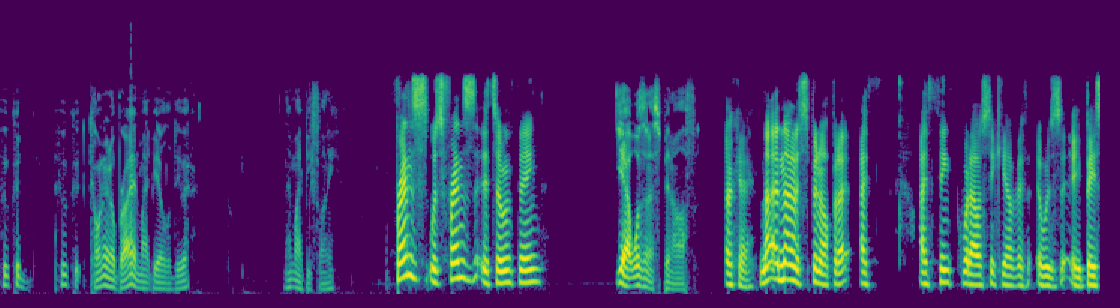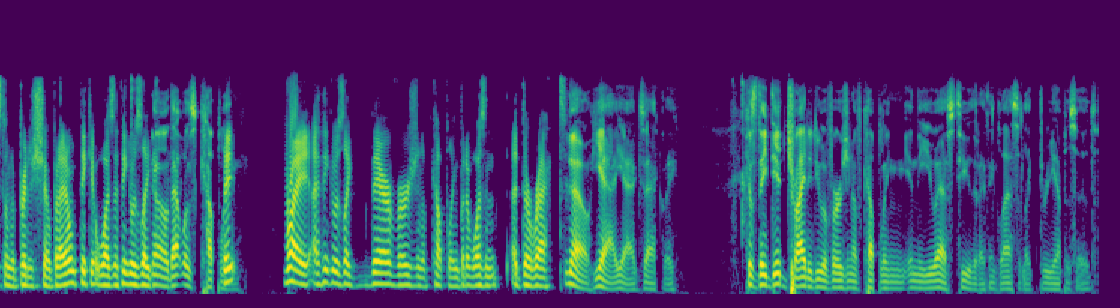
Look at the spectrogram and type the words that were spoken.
who could who could Conan O'Brien might be able to do it. That might be funny. Friends was Friends its own thing. Yeah, it wasn't a spin-off. Okay, not not a spin-off, but I I, I think what I was thinking of if it was a based on a British show, but I don't think it was. I think it was like No, that was coupling. right. I think it was like their version of coupling, but it wasn't a direct. No, yeah, yeah, exactly. Because they did try to do a version of coupling in the U.S. too that I think lasted like three episodes.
